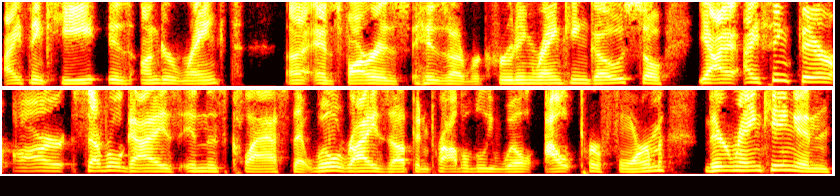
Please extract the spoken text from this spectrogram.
I think he is underranked uh, as far as his uh, recruiting ranking goes. So, yeah, I, I, think there are several guys in this class that will rise up and probably will outperform their ranking. And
